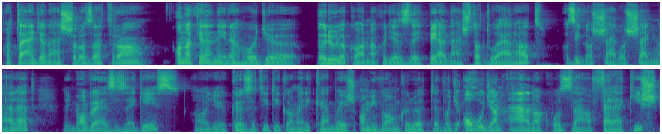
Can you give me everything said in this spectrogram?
a tárgyalás sorozatra, annak ellenére, hogy örülök annak, hogy ez egy példás statuálhat, az igazságosság mellett, hogy maga ez az egész, ahogy közvetítik Amerikában, és ami van körülötte, vagy ahogyan állnak hozzá a felek is,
